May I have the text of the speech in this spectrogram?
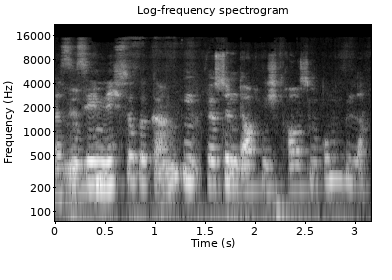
Das ist ihnen nicht so gegangen. Hm, wir sind auch nicht draußen rumgelaufen.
